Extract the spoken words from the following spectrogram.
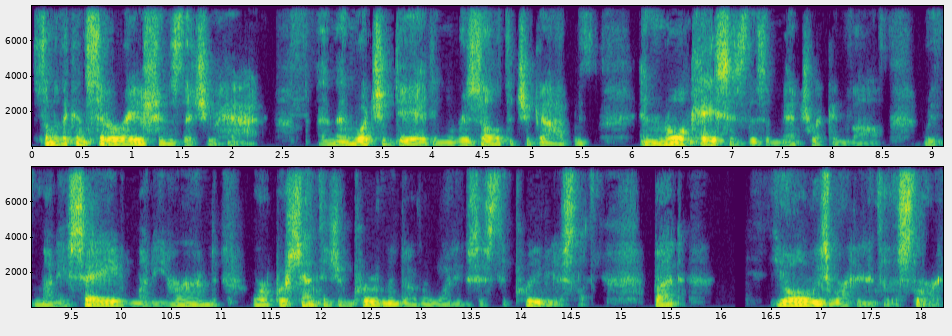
some of the considerations that you had, and then what you did and the result that you got with. And in all cases, there's a metric involved with money saved, money earned, or a percentage improvement over what existed previously. But you always work it into the story.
